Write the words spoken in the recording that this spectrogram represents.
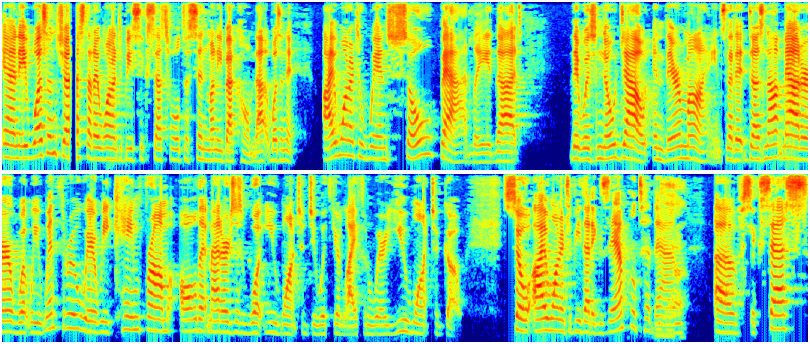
And it wasn't just that I wanted to be successful to send money back home. That wasn't it. I wanted to win so badly that there was no doubt in their minds that it does not matter what we went through, where we came from. All that matters is what you want to do with your life and where you want to go. So I wanted to be that example to them yeah. of success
